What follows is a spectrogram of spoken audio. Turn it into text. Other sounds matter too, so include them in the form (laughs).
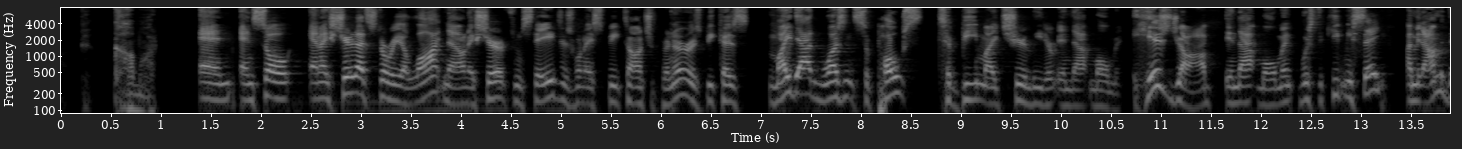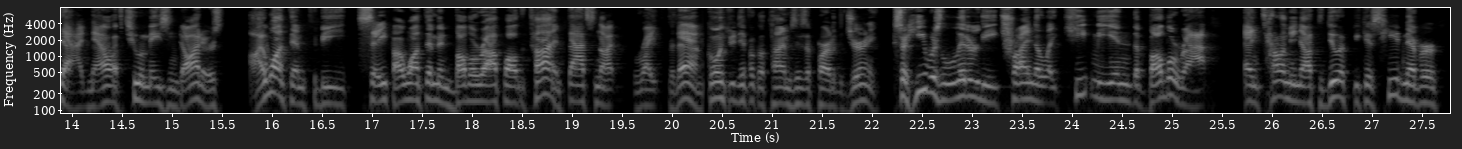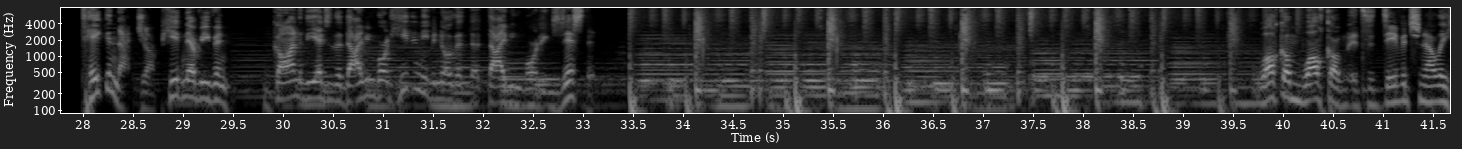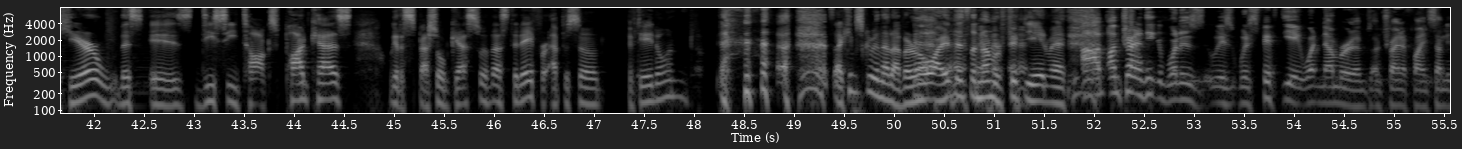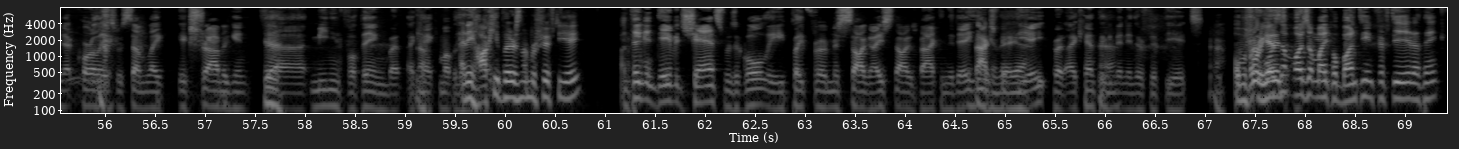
Come on. And and so and I share that story a lot now, and I share it from stages when I speak to entrepreneurs because my dad wasn't supposed to be my cheerleader in that moment. His job in that moment was to keep me safe. I mean, I'm a dad now. I have two amazing daughters. I want them to be safe. I want them in bubble wrap all the time. That's not right for them. Going through difficult times is a part of the journey. So he was literally trying to like keep me in the bubble wrap and telling me not to do it because he had never taken that jump. He had never even gone to the edge of the diving board. He didn't even know that the diving board existed. Welcome, welcome. It's David Cinelli here. This is DC Talks podcast. We got a special guest with us today for episode 58 Owen. (laughs) so I keep screwing that up. I don't know why. That's the number 58, man. I'm, I'm trying to think of what is was, was 58. What number? I'm, I'm trying to find something that correlates with some like extravagant, Yeah. uh, meaningful thing, but I can't No. come up with Any it. hockey players number 58? I'm thinking David Chance was a goalie. He played for Mississauga Ice Dogs back in the day. He Back was in the day, yeah. 58, but I can't think of any of their 58s. Oh, before get wasn't, wasn't Michael Bunting 58? I think.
